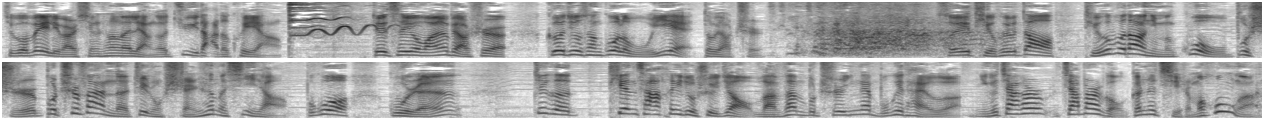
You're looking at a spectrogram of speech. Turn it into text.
结果胃里边形成了两个巨大的溃疡。对此，有网友表示：“哥，就算过了午夜都要吃。”所以体会不到体会不到你们过午不食不吃饭的这种神圣的信仰。不过古人，这个天擦黑就睡觉，晚饭不吃，应该不会太饿。你个加班加班狗，跟着起什么哄啊？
